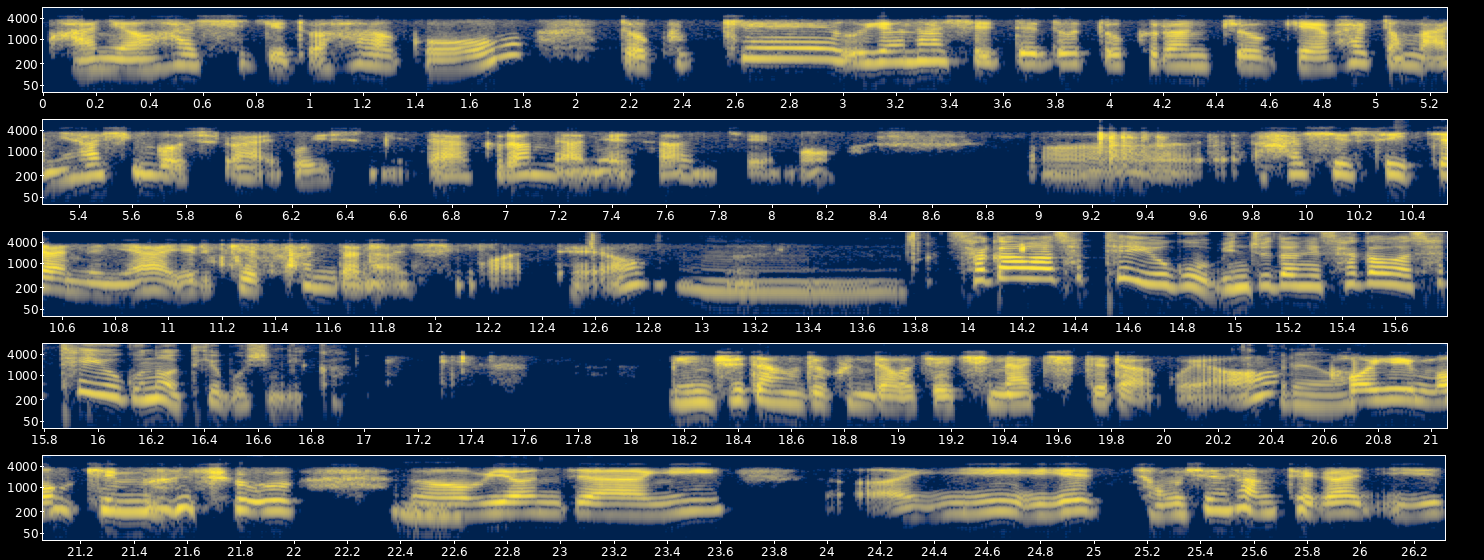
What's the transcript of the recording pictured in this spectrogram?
관여하시기도 하고 또 국회의원 하실 때도 또 그런 쪽에 활동 많이 하신 것으로 알고 있습니다. 그런 면에서 이제 뭐 어, 하실 수 있지 않느냐 이렇게 판단하신 것 같아요. 음, 사과와 사퇴 요구 민주당의 사과와 사퇴 요구는 어떻게 보십니까? 민주당도 근데 어제 지나치더라고요. 그래요? 거의 뭐 김문수 음. 어, 위원장이 어, 이 이게 정신 상태가 이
